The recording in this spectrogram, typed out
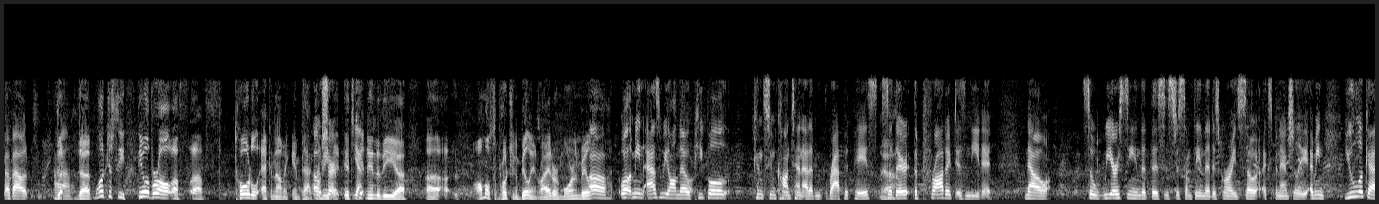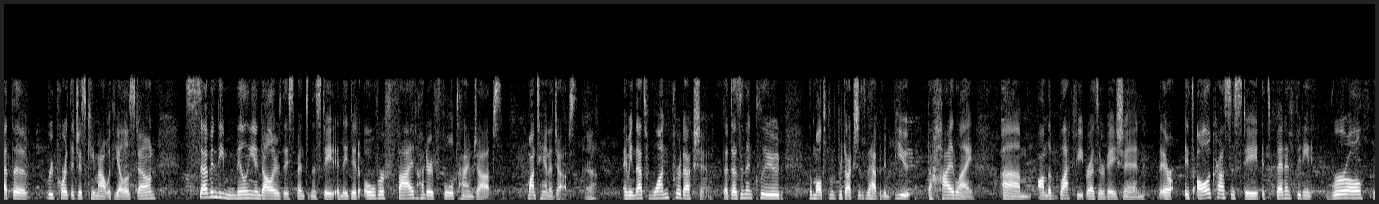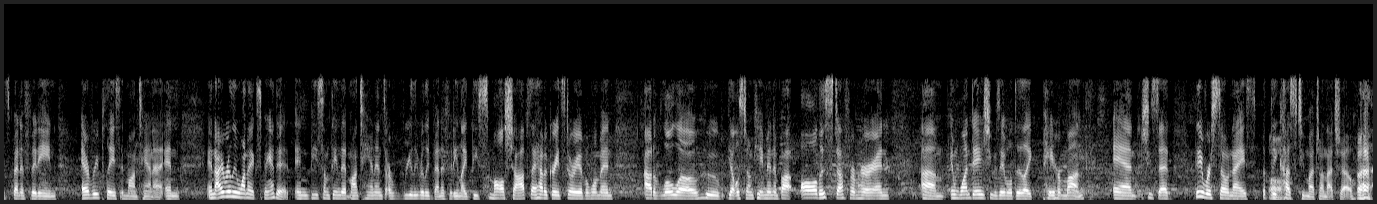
about. The, Uh, the well, just the the overall uh, uh, total economic impact. Oh, I mean, sure. It's Yeah. getting into the uh, uh, almost approaching a billion, right, or more than a billion. Oh, well, I mean, as we all know, people consume content at a rapid pace, Yeah. so there the product is needed. Now, so we are seeing that this is just something that is growing so exponentially. I mean, you look at the report that just came out with Yellowstone. $70 million they spent in the state, and they did over 500 full time jobs, Montana jobs. yeah. I mean, that's one production. That doesn't include the multiple productions that happen in Butte, the High Line, um, on the Blackfeet Reservation. It's all across the state. It's benefiting rural. It's benefiting every place in Montana, and and I really want to expand it and be something that Montanans are really, really benefiting. Like these small shops. I have a great story of a woman out of Lolo who Yellowstone came in and bought all this stuff from her, and um, in one day she was able to like pay her month and she said They were so nice, but they Oh. cussed too much on that show.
